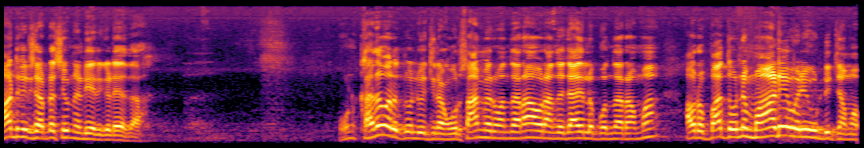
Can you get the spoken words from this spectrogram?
மாட்டுக்கறி சாப்பிட்டா சிவன் அடியார் கிடையாதா? உன் கதை வர சொல்லி வச்சுறான் ஒரு சாமியார் வந்தாராம் அவர் அந்த ஜாதியில் பிறந்தாராமா? அவரை பார்த்த உடனே மாடே வழி விட்டுச்சாமா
